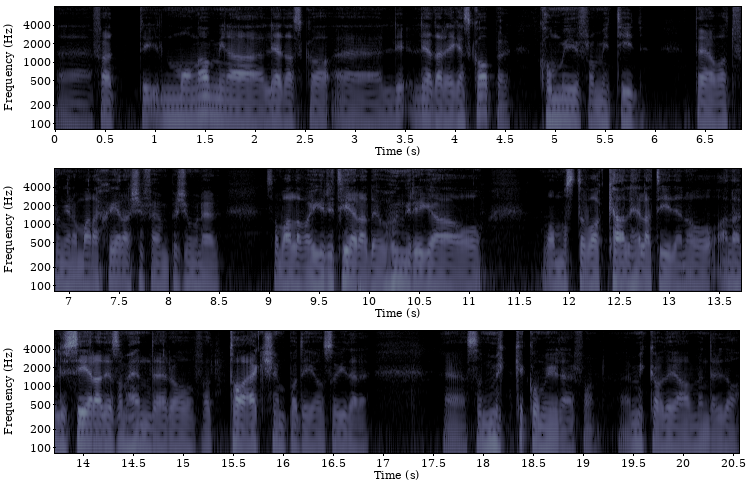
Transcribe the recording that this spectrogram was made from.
Eh, för att det, många av mina ledarska, eh, ledaregenskaper kommer ju från min tid. Där jag var tvungen att managera 25 personer som alla var irriterade och hungriga och man måste vara kall hela tiden och analysera det som händer och ta action på det och så vidare. Eh, så mycket kommer ju därifrån. Eh, mycket av det jag använder idag.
